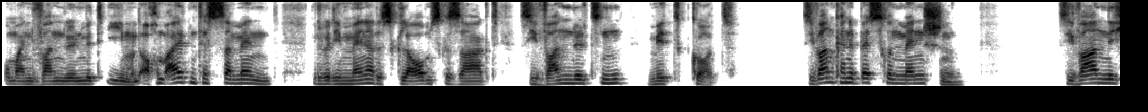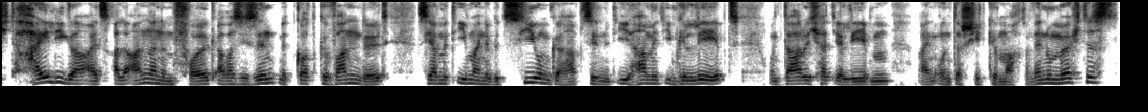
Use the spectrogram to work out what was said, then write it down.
um ein Wandeln mit ihm. Und auch im Alten Testament wird über die Männer des Glaubens gesagt, sie wandelten mit Gott. Sie waren keine besseren Menschen, Sie waren nicht heiliger als alle anderen im Volk, aber sie sind mit Gott gewandelt. Sie haben mit ihm eine Beziehung gehabt, sie haben mit ihm gelebt und dadurch hat ihr Leben einen Unterschied gemacht. Und wenn du möchtest,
